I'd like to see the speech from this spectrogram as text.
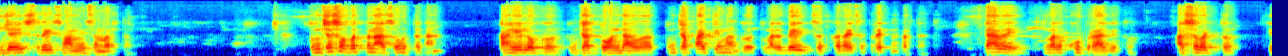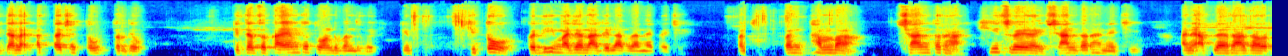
जय श्री स्वामी समर्थ. तुमच्यासोबत पण असं होतं का? काही लोक तुमच्या तोंडावर तुमच्या पाठीमागं तुम्हाला बेइज्जत करायचा प्रयत्न करतात. त्यावेळी तुम्हाला खूप राग येतो. असं वाटतं की त्याला आत्ताच्या आत्ता उत्तर देऊ. की त्याचं कायमचं तोंड बंद होईल. की की तो कधीही माझ्या नादी लागला नाही पाहिजे. पण पण थांबा. शांत राहा. हीच वेळ आहे शांत राहण्याची आणि आपल्या रागावर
